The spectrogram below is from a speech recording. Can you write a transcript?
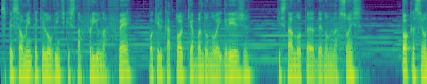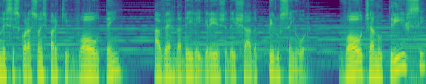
especialmente aquele ouvinte que está frio na fé, ou aquele católico que abandonou a igreja, que está em outras denominações, toca, Senhor, nesses corações para que voltem à verdadeira igreja deixada pelo Senhor. Volte a nutrir-se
